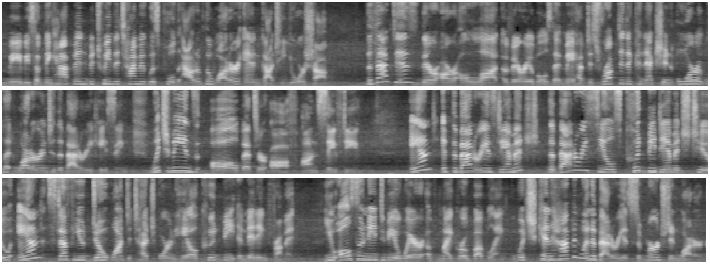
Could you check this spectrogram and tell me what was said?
Maybe something happened between the time it was pulled out of the water and got to your shop. The fact is, there are a lot of variables that may have disrupted a connection or let water into the battery casing, which means all bets are off on safety. And if the battery is damaged, the battery seals could be damaged too, and stuff you don't want to touch or inhale could be emitting from it. You also need to be aware of microbubbling, which can happen when a battery is submerged in water.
